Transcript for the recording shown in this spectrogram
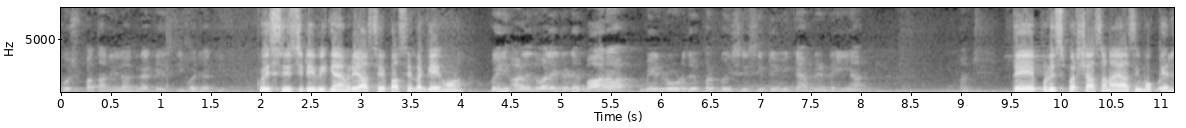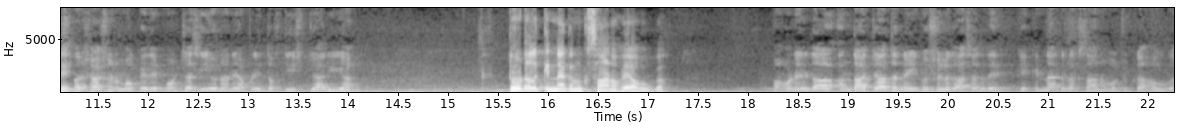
ਕੁਝ ਪਤਾ ਨਹੀਂ ਲੱਗ ਰਿਹਾ ਕਿ ਇਸ ਦੀ ਵਜ੍ਹਾ ਕੀ ਕੋਈ ਸੀਸੀਟੀਵੀ ਕੈਮਰੇ ਆਸੇ-ਪਾਸੇ ਲੱਗੇ ਹੋਣ? ਕੋਈ ਆਲੇ ਦੁਆਲੇ ਜਿਹੜੇ ਬਾਹਰ ਆ ਮੇਨ ਰੋਡ ਦੇ ਉੱਪਰ ਕੋਈ ਸੀਸੀਟੀਵੀ ਕੈਮਰੇ ਨਹੀਂ ਆ। ਹਾਂਜੀ। ਤੇ ਪੁਲਿਸ ਪ੍ਰਸ਼ਾਸਨ ਆਇਆ ਸੀ ਮੌਕੇ ਪੁਲਿਸ ਤੇ? ਪ੍ਰਸ਼ਾਸਨ ਮੌਕੇ ਤੇ ਪਹੁੰਚਿਆ ਸੀ ਉਹਨਾਂ ਨੇ ਆਪਣੀ ਤਫਤੀਸ਼ ਜਾਰੀ ਆ। ਟੋਟਲ ਕਿੰਨਾ ਕੁ ਨੁਕਸਾਨ ਹੋਇਆ ਹੋਊਗਾ? ਹੁਣ ਇਹਦਾ ਅੰਦਾਜ਼ਾ ਤਾਂ ਨਹੀਂ ਕੁਝ ਲਗਾ ਸਕਦੇ ਕਿ ਕਿੰਨਾ ਕੁ ਨੁਕਸਾਨ ਹੋ ਚੁੱਕਾ ਹੋਊਗਾ।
